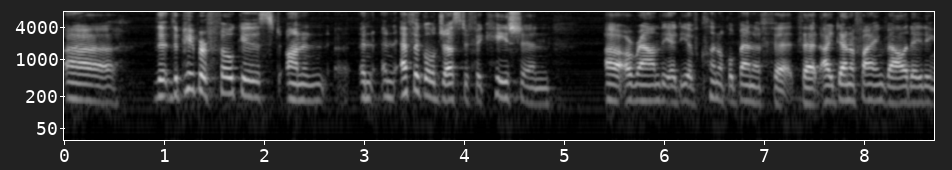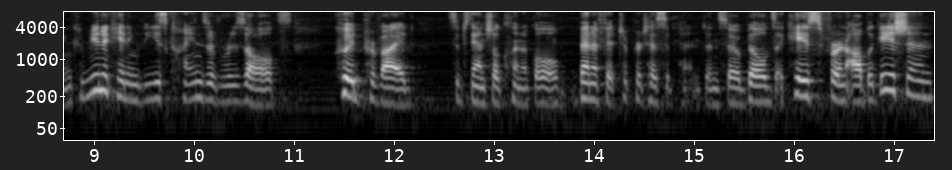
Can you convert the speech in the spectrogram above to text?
uh, the, the paper focused on an, an, an ethical justification uh, around the idea of clinical benefit, that identifying, validating, and communicating these kinds of results could provide substantial clinical benefit to participant. And so builds a case for an obligation,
